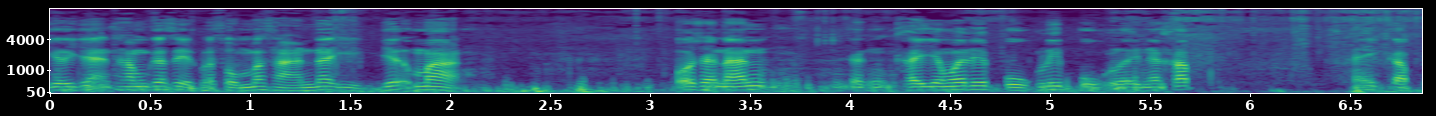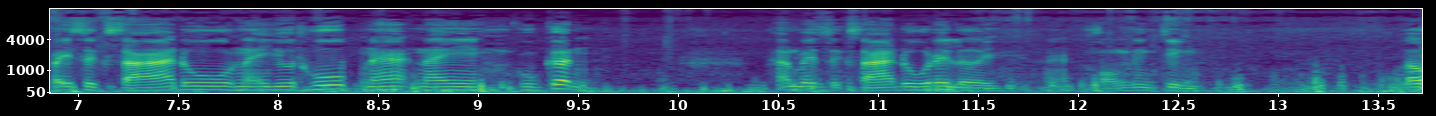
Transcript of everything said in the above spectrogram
เยอะแยะทำเกษตรผสมผสานได้อีกเยอะมาก เพราะฉะนั้นยังใครยังไม่ได้ปลูกรีบปลูกเลยนะครับ ให้กลับไปศึกษาดูใน YouTube นะฮะใน Google ท่านไปศึกษาดูได้เลยของจริง ๆ เรา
